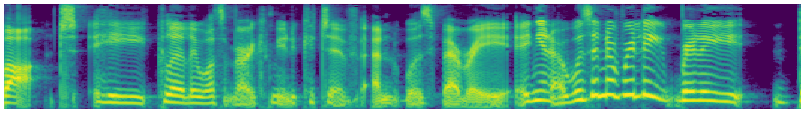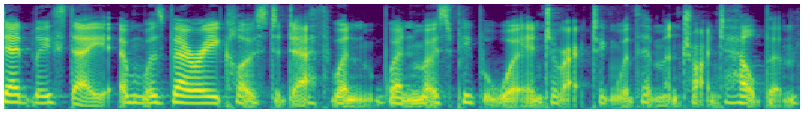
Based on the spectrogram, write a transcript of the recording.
but he clearly wasn't very communicative and was very, you know, was in a really really deadly state and was very close to death when when most people were interacting with him and trying to help him.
